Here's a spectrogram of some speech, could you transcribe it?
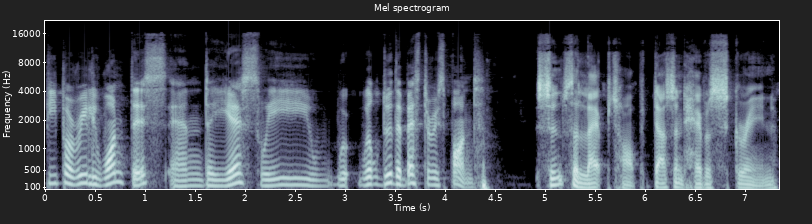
people really want this and uh, yes we w- will do the best to respond since the laptop doesn't have a screen,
